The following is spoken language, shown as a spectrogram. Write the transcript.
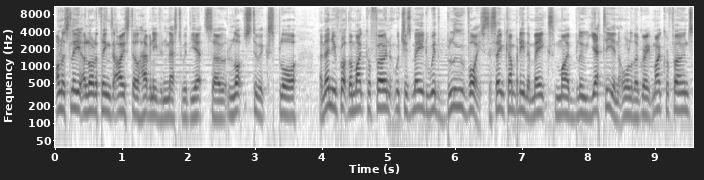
Honestly, a lot of things I still haven't even messed with yet, so lots to explore. And then you've got the microphone, which is made with Blue Voice, the same company that makes my Blue Yeti and all of the great microphones.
